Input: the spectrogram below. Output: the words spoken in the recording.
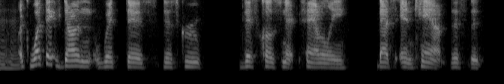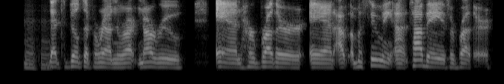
Mhm. like what they've done with this this group, this close knit family that's in camp, this the Mhm. that's built up around Naru and her brother, and I'm assuming uh, Taabe is her brother,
